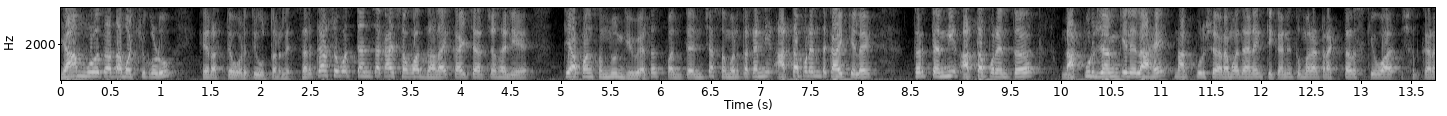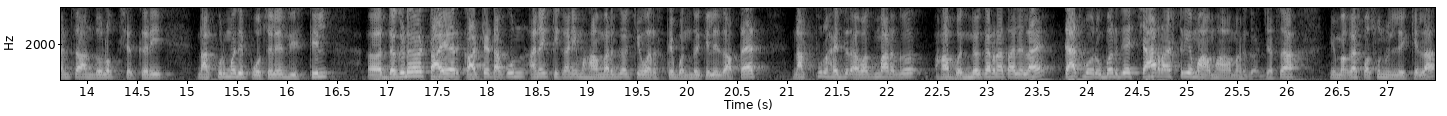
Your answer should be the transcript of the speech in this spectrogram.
यामुळेच आता बच्चू कडू हे रस्त्यावरती उतरलेत. सरकारसोबत त्यांचा काय संवाद झालाय काय चर्चा झाली आहे ती आपण समजून घेऊयातच. पण त्यांच्या समर्थकांनी आतापर्यंत काय केलंय? तर त्यांनी आतापर्यंत नागपूर जाम केलेला आहे. नागपूर शहरामध्ये अनेक ठिकाणी तुम्हाला ट्रॅक्टर्स किंवा शेतकऱ्यांचा आंदोलक शेतकरी नागपूरमध्ये पोहोचलेले दिसतील. दगडं टायर काटे टाकून अनेक ठिकाणी महामार्ग किंवा रस्ते बंद केले जात आहेत नागपूर हैदराबाद मार्ग हा बंद करण्यात आलेला आहे. त्याचबरोबर जे चार राष्ट्रीय महामार्ग ज्याचा मी मगासपासून उल्लेख केला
